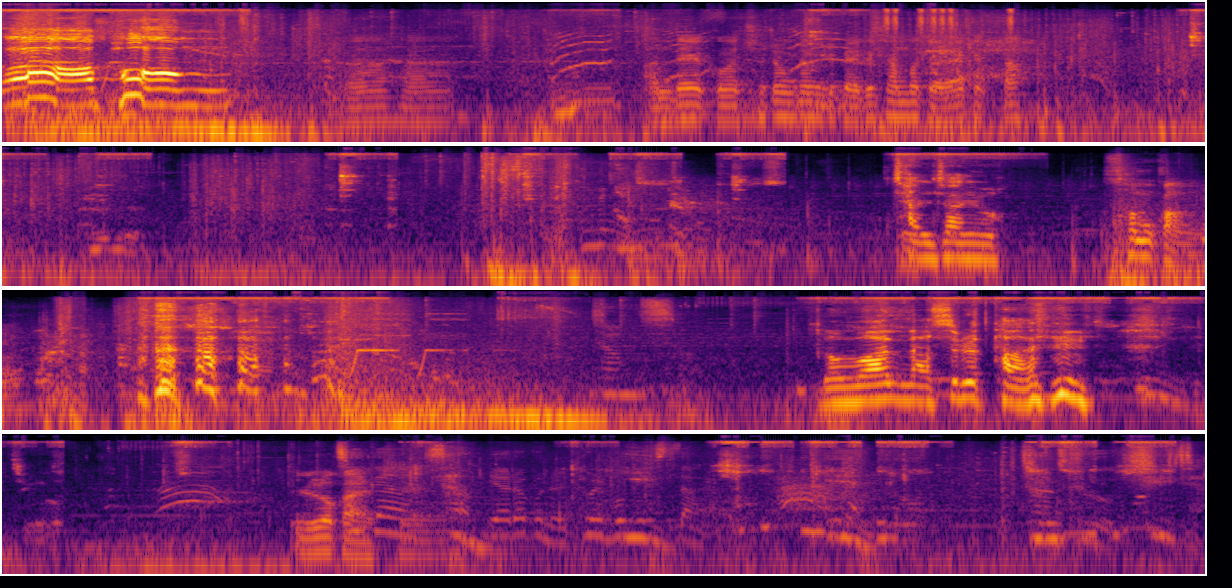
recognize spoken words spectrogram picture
아, 아펑. 아하. 안 되겠구만. 최종 경기 메르시 한번 더 해야겠다. 잘 자요. 섬광. 점수. 너무한 수류탄. 일로 제가 가야지. 삼 여러분을 돌보겠어요. 전투 시작.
